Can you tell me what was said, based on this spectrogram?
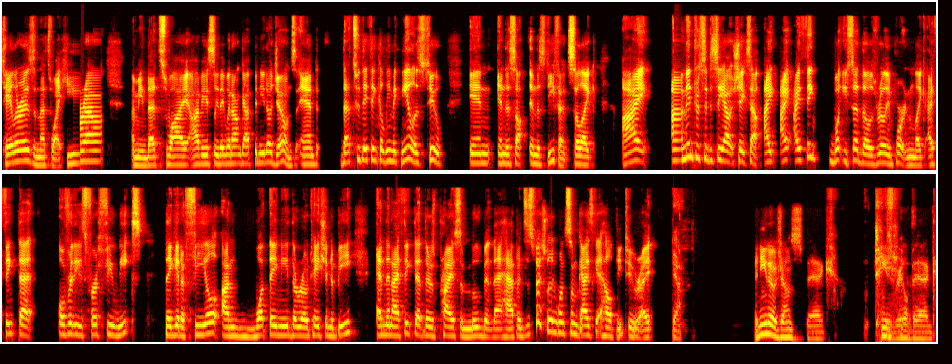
Taylor is, and that's why he's around. I mean, that's why obviously they went out and got Benito Jones. And that's who they think Alim McNeill is too in in this in this defense. So like I I'm interested to see how it shakes out. I, I I think what you said though is really important. Like I think that over these first few weeks they get a feel on what they need the rotation to be, and then I think that there's probably some movement that happens, especially once some guys get healthy too, right? Yeah. Benito Jones is big. He's real big.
